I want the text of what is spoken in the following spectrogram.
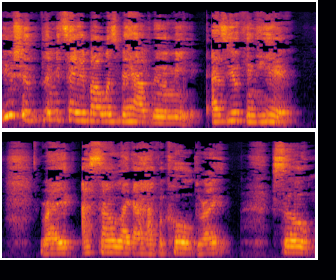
you should let me tell you about what's been happening to me. As you can hear, right? I sound like I have a cold, right? So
